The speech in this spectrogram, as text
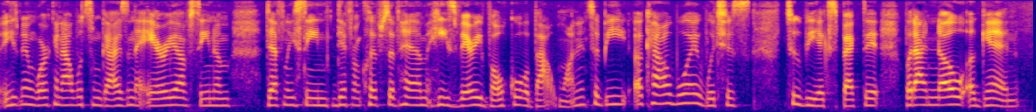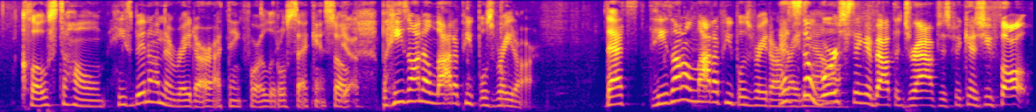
He's been working out with some guys in the area. I've seen him, definitely seen different clips of him. He's very vocal about wanting to be a cowboy, which is to be expected. But I know again. Close to home, he's been on the radar. I think for a little second. So, Yeah. but he's on a lot of people's radar. That's he's on a lot of people's radar That's right the now. worst thing about the draft is because you fall.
